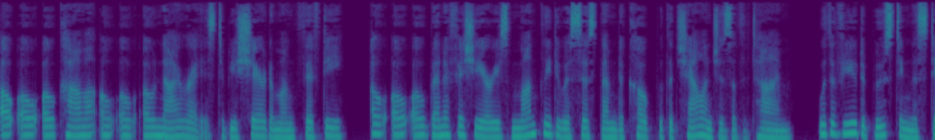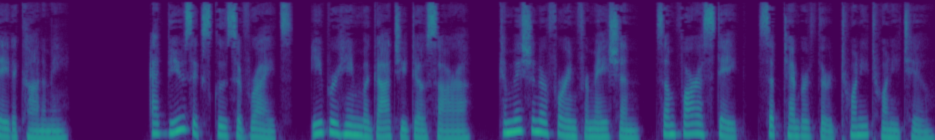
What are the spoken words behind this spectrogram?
000, 000 naira is to be shared among 50 000 beneficiaries monthly to assist them to cope with the challenges of the time, with a view to boosting the state economy. At Views Exclusive Rights, Ibrahim Magaji Dosara, Commissioner for Information, Zamfara State, September 3, 2022.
